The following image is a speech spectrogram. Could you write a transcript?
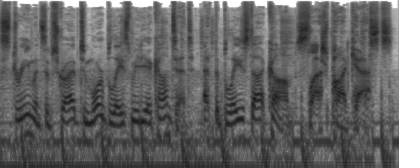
Stream and subscribe to more Blaze Media content at theblaze.com slash podcasts.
